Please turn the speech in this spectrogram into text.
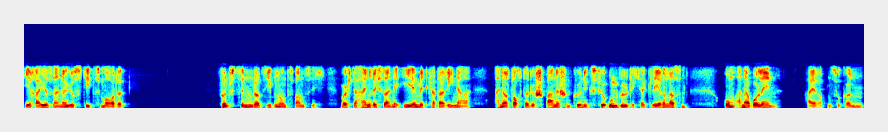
die Reihe seiner Justizmorde. 1527 möchte Heinrich seine Ehe mit Katharina, einer Tochter des spanischen Königs, für ungültig erklären lassen, um Anna Boleyn heiraten zu können.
